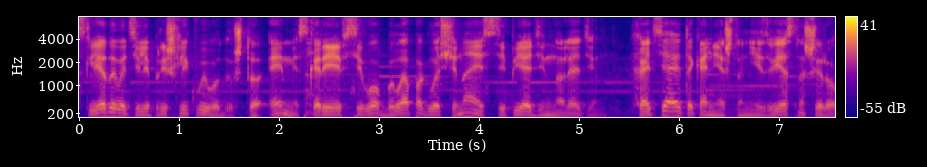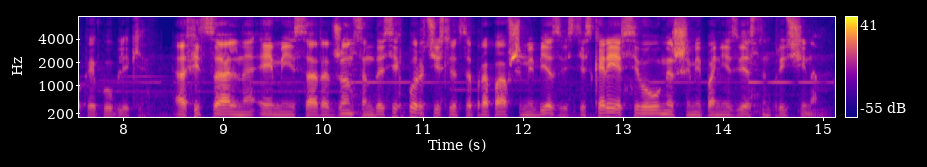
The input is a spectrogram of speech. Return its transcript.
Следователи пришли к выводу, что Эми, скорее всего, была поглощена SCP-101. Хотя это, конечно, неизвестно широкой публике. Официально Эми и Сара Джонсон до сих пор числятся пропавшими без вести, скорее всего умершими по неизвестным причинам.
